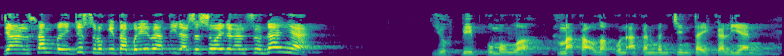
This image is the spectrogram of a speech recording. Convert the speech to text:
Jangan sampai justru kita beribadah tidak sesuai dengan sunnahnya. Yuhbibkumullah, maka Allah pun akan mencintai kalian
